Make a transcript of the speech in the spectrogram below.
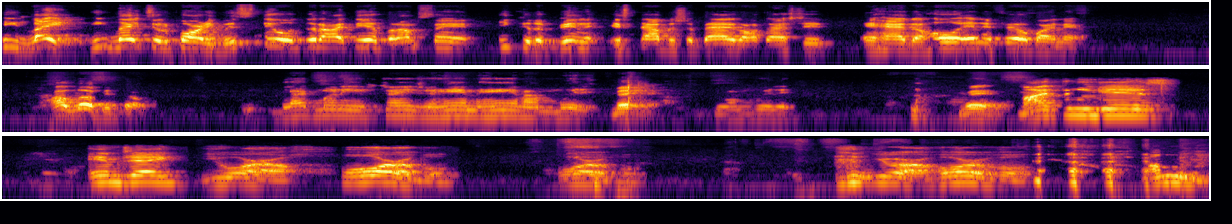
He late. He late to the party, but it's still a good idea. But I'm saying he could have been established a bag off that shit and had the whole NFL by now. I love it though, Black money exchange and hand to hand. I'm with it. man. I'm with it. Man, My thing is, MJ, you are a horrible, horrible. you are a horrible owner.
